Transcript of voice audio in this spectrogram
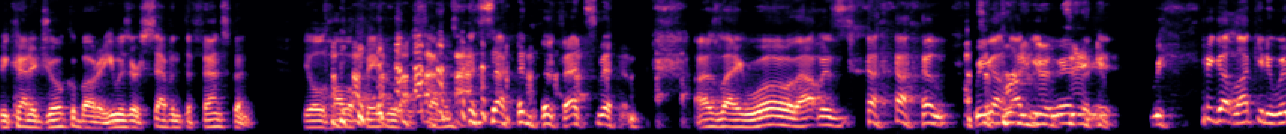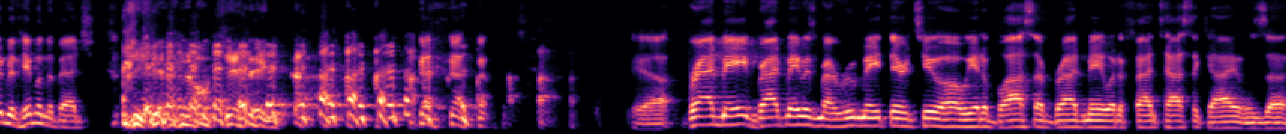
we kind of joke about it. He was our seventh defenseman. The old Hall of Famer, seventh, seventh defenseman. I was like, "Whoa, that was." we got lucky to win. With, we, we got lucky to win with him on the bench. yeah, no kidding. Yeah, Brad May. Brad May was my roommate there too. Oh, we had a blast on Brad May. What a fantastic guy! It was. Uh,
